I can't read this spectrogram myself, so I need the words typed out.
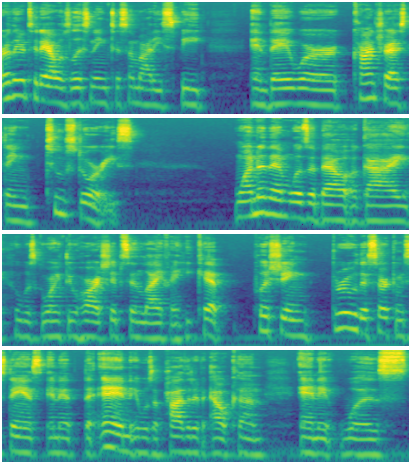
Earlier today, I was listening to somebody speak, and they were contrasting two stories. One of them was about a guy who was going through hardships in life, and he kept pushing through the circumstance, and at the end, it was a positive outcome, and it was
